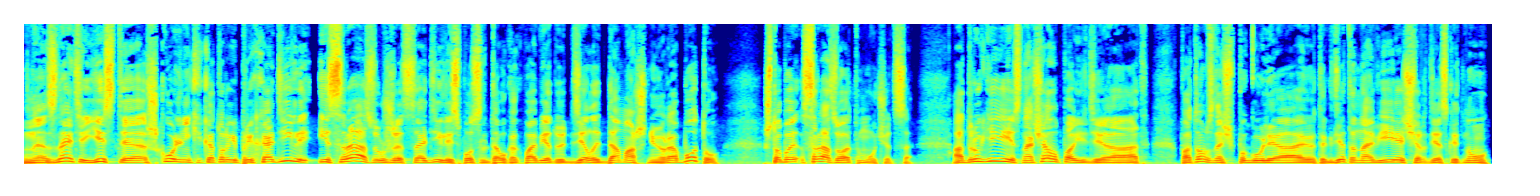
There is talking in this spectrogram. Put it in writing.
Знаете, есть э, школьники, которые приходили и сразу же садились после того, как победуют, делать домашнюю работу, чтобы сразу отмучиться. А другие сначала поедят, потом, значит, погуляют, и где-то на вечер, дескать, ну,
